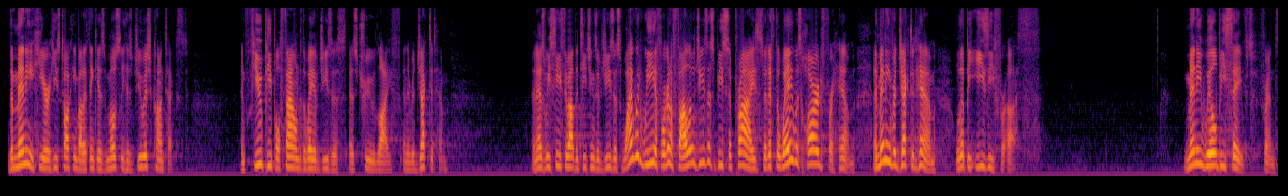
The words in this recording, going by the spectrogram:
The many here he's talking about, I think, is mostly his Jewish context. And few people found the way of Jesus as true life, and they rejected him. And as we see throughout the teachings of Jesus, why would we, if we're going to follow Jesus, be surprised that if the way was hard for him and many rejected him, will it be easy for us? Many will be saved, friends.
